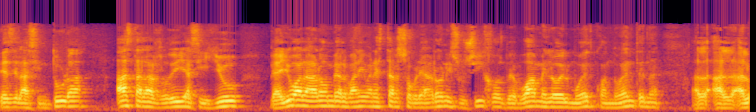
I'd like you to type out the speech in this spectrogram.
desde la cintura hasta las rodillas y Yu Veayú al Aarón, al van a estar sobre Aarón y sus hijos, Beboamelo el Moed, cuando entren al, al, al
